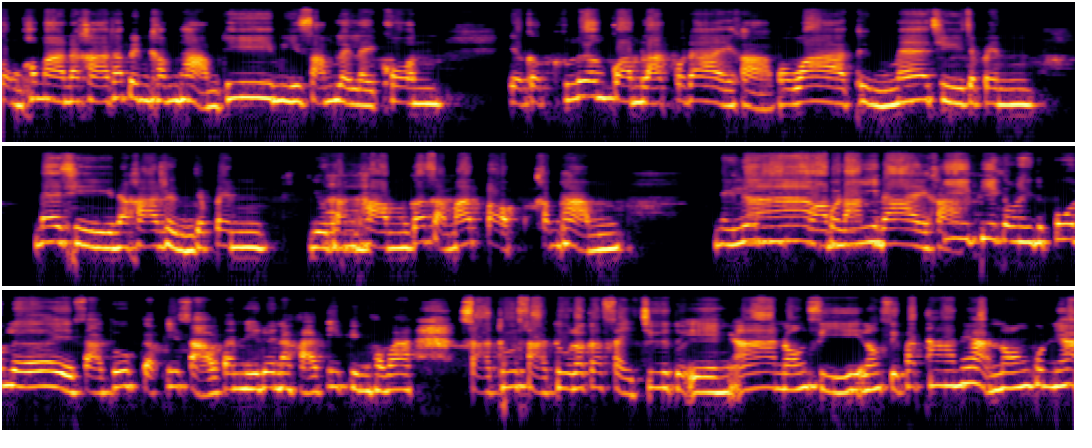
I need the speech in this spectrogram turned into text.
ส่งเข้ามานะคะ ถ้าเป็นคำถามที่มีซ้ำหลาย ๆ คน เกี่ยวกับเรื่องความรักก็ได้ค่ะ เพราะว่าถึงแม่ชีจะเป็น แม่ชีนะคะ ถึงจะเป็นอยู่ทางธรรมก็สามารถตอบคำถามในเรื่องอ่าความคนรักนี้ได้ค่ะ พี่พี่กำลังจะพูดเลย สาธุกับพี่สาวท่านนี้ด้วยนะคะ ที่พิมพ์คำว่าสาธุสาธุแล้วก็ใส่ชื่อตัวเอง อ่า น้องสีน้องสีพัฒนาเนี่ย น้องคนเนี้ย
